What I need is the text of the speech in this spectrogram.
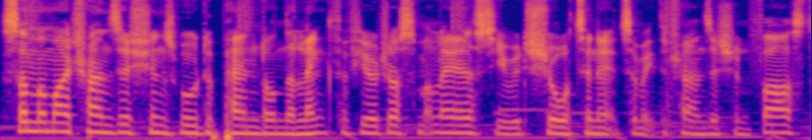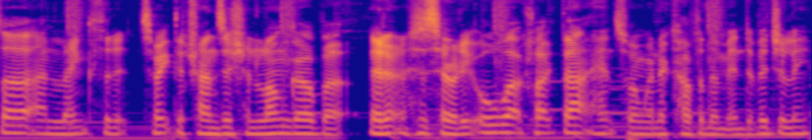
Some of my transitions will depend on the length of your adjustment layer. So you would shorten it to make the transition faster and lengthen it to make the transition longer, but they don't necessarily all work like that, hence why I'm going to cover them individually.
